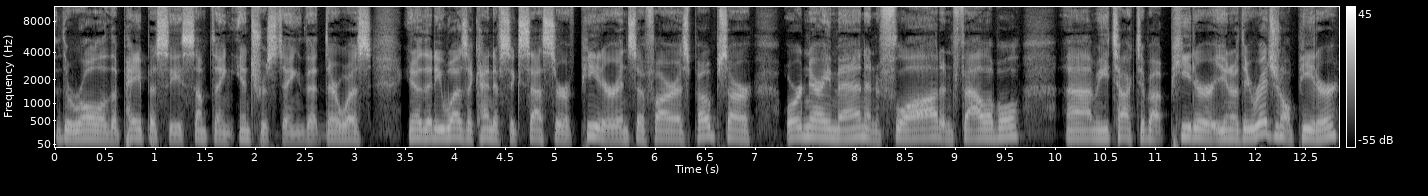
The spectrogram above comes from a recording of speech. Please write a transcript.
the role of the papacy something interesting that there was, you know, that he was a kind of successor of Peter insofar as popes are ordinary men and flawed and fallible. Um, he talked about Peter, you know, the original Peter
